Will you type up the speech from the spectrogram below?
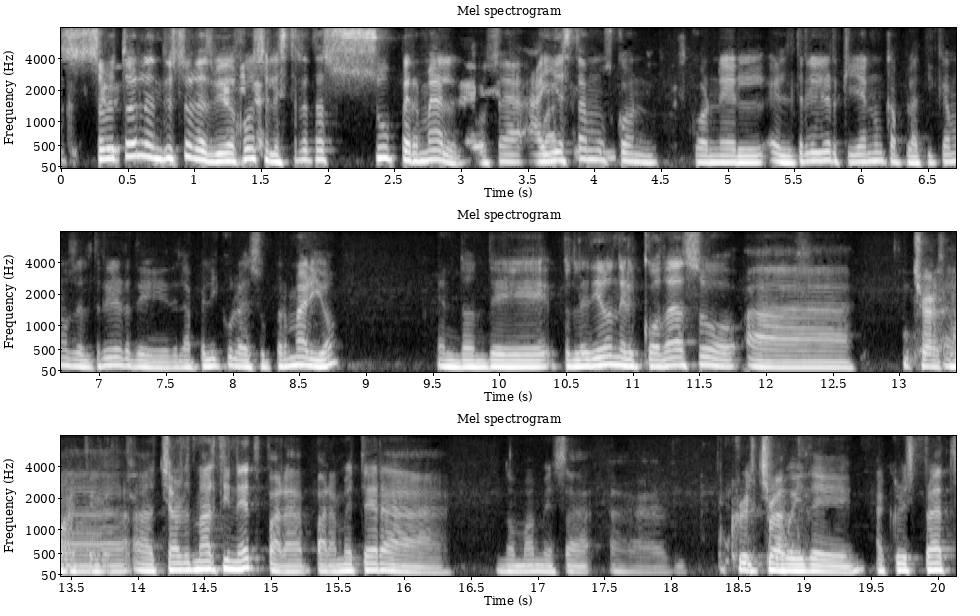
sobre todo en la industria de los videojuegos se les trata súper mal. O sea, ahí estamos con, con el, el tráiler que ya nunca platicamos del tráiler de, la película de Super Mario, en donde pues, le dieron el codazo a Charles Martinet, a Charles Martinet para, para meter a, no mames, a, Chris, Pratt. De, a Chris Pratt.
